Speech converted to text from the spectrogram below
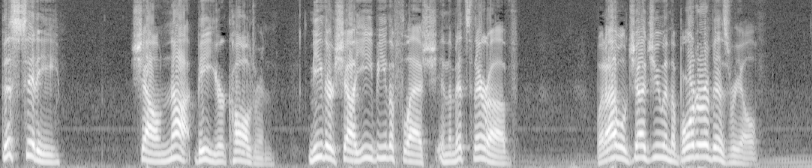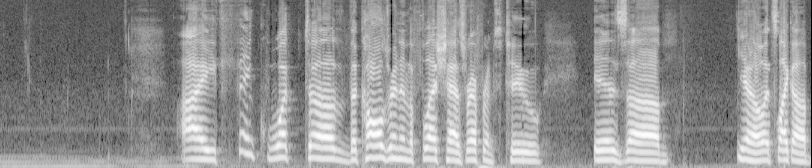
This city shall not be your cauldron, neither shall ye be the flesh in the midst thereof but I will judge you in the border of Israel. I think what uh, the cauldron and the flesh has reference to is, uh, you know, it's like a,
